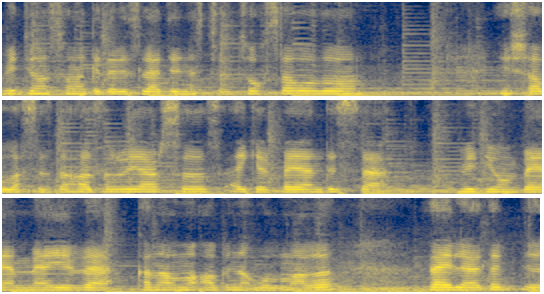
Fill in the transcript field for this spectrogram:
Videonun sona qədər izlədiyiniz üçün çox sağ olun. İnşallah siz de hazırlayarsınız. Eğer beğendiyse videomu beğenmeyi ve kanalıma abone olmağı, rəylərdə e,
